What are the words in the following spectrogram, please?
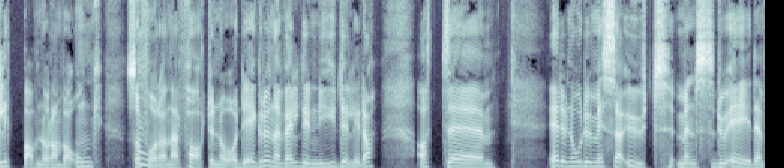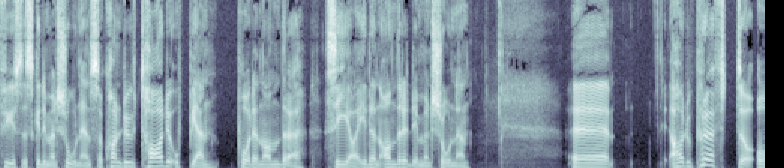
glipp av når han var ung, så får han erfart det nå. Og det er i grunnen veldig nydelig, da. At eh, er det noe du misser ut mens du er i den fysiske dimensjonen, så kan du ta det opp igjen på den andre sida, i den andre dimensjonen. Eh, har du prøvd å, å,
